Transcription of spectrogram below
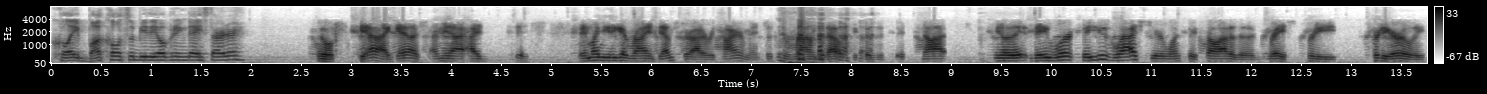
Clay Buchholz would be the opening day starter. Well, yeah, I guess. I mean, I, I it's, they might need to get Ryan Dempster out of retirement just to round it out because it's, it's not. You know, they they worked. They used last year once they fell out of the race pretty pretty early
